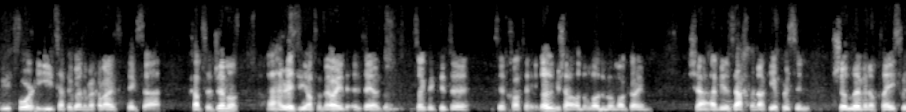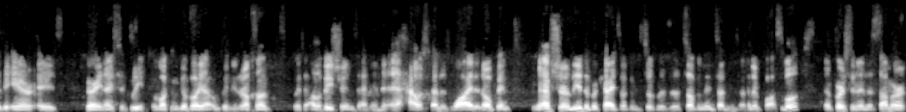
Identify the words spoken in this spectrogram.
before he eats after going to Merchamayis, he takes a chaps of gimel. Harizi off meoid good. It's like the kids are sif chafei. Lo bishal adam lo b'makoim sha'avi zach v'naki. A person should live in a place where the air is very nice and clean. B'makom gavoya u'benin rachab with elevations and in a house that is wide and open. If impossible, a person in the summer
